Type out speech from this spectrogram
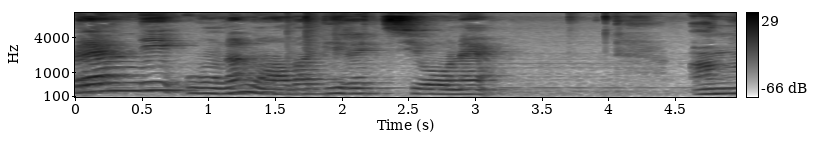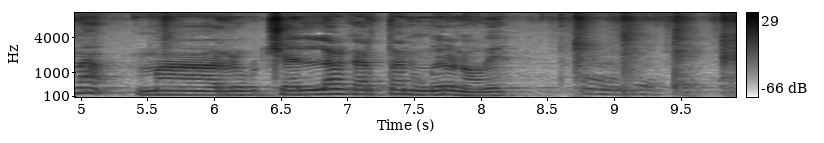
Prendi una nuova direzione. Anna Marruccella, carta numero 9. 1, 2, 3, 4,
